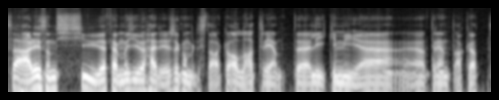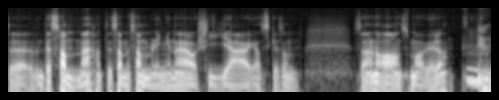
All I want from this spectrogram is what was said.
så er det liksom 20-25 herrer som kommer til start, og alle har trent uh, like mye. eh, har trent akkurat uh, det samme. At de samme samlingene og ski er ganske sånn Så det er noe annet som avgjør da. mm.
